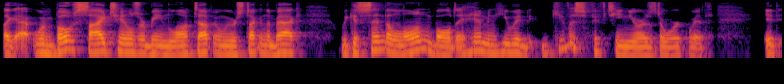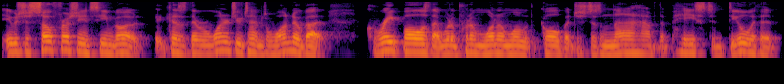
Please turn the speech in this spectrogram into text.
like uh, when both side channels were being locked up and we were stuck in the back, we could send a long ball to him and he would give us 15 yards to work with. It, it was just so frustrating to see him go out because there were one or two times Wondo got great balls that would have put him one on one with goal, but just does not have the pace to deal with it.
